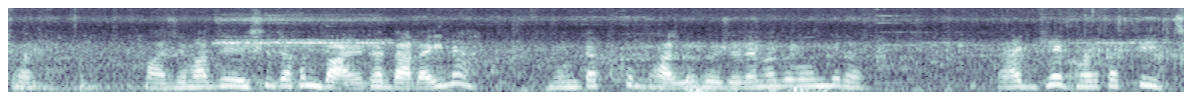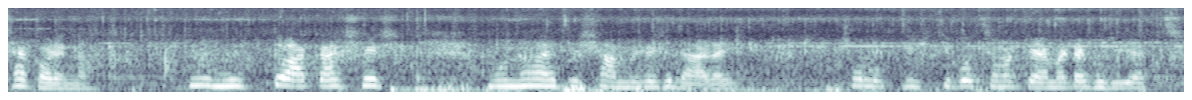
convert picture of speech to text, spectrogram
চলো, মাঝে মাঝে এসে যখন বাইরেটা দাঁড়াই না, মনটা খুব ভালো হয়ে যায়, জানো তো বন্ধুরা? একঘেয়ে ঘরে থাকতে ইচ্ছা করে না। পুরো মুক্ত আকাশের মনে হয় যে সামনের কাছে দাঁড়াই। চলো, বৃষ্টি পড়ছে, আমার ক্যামেরাটা ভিজে যাচ্ছে।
